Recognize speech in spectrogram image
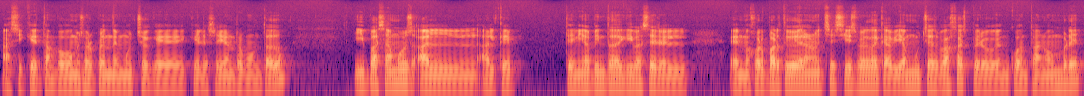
así que tampoco me sorprende mucho que, les hayan remontado. Y pasamos al, al, que tenía pinta de que iba a ser el, el, mejor partido de la noche, si es verdad que había muchas bajas, pero en cuanto a nombre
